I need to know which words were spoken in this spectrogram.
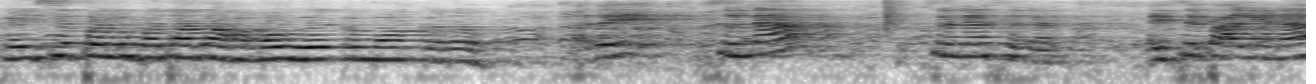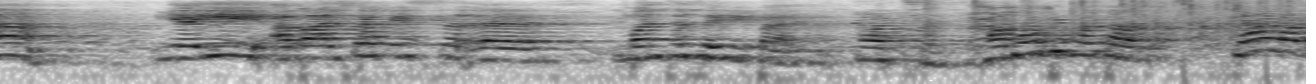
कैसे पहले बता दो हम वे कमा कर। अरे सुना सुना सुना। ऐसे पाले ना यही आवाज़ का किस मंच से ही पाए अच्छा हम भी बता दो। क्या बात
